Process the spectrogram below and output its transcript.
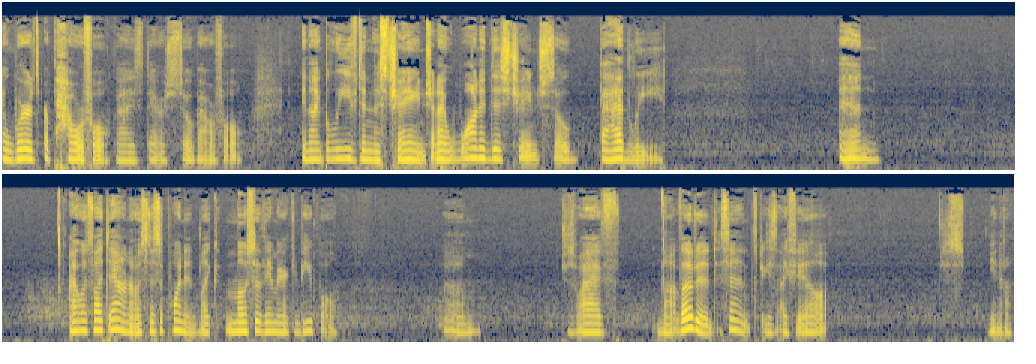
And words are powerful, guys. They are so powerful. And I believed in this change, and I wanted this change so badly. And I was let down. I was disappointed, like most of the American people. Um, which is why I've not voted since, because I feel just, you know,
